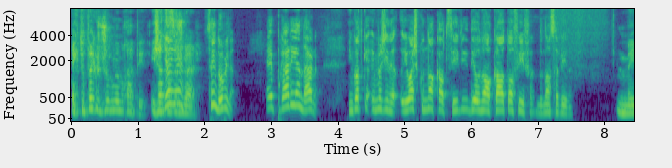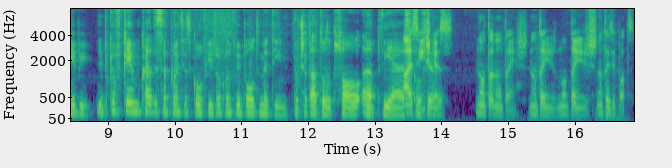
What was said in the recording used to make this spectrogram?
é que tu pegas o jogo mesmo rápido e já Yeah, estás a yeah. jogar. Sem dúvida. É pegar e andar. Enquanto que, imagina, eu acho que o Knockout City deu knockout ao FIFA da nossa vida. Maybe. E porque eu fiquei um bocado disappointed com o FIFA quando fui para o Ultimate Team. Porque já está todo o pessoal a pedir essa Ah, sim, esquece. Não, não tens, não tens, não tens, não tens hipótese.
